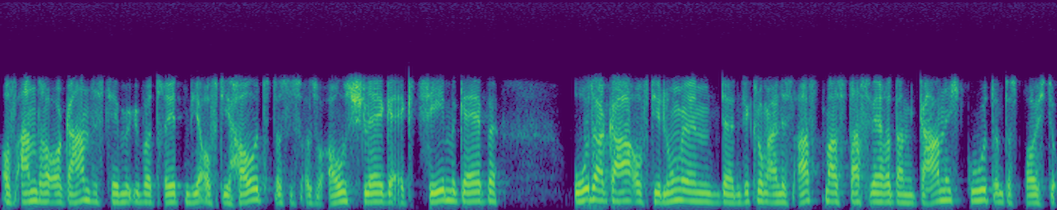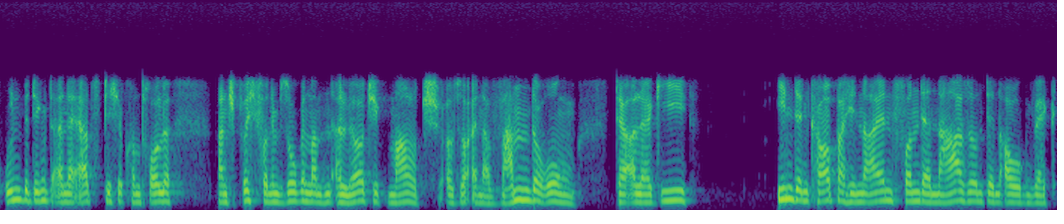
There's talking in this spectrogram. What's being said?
auf andere Organsysteme übertreten, wie auf die Haut, dass es also Ausschläge, Ekzeme gäbe oder gar auf die Lunge in der Entwicklung eines Asthmas. Das wäre dann gar nicht gut und das bräuchte unbedingt eine ärztliche Kontrolle. Man spricht von dem sogenannten Allergic March, also einer Wanderung der Allergie in den Körper hinein, von der Nase und den Augen weg.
